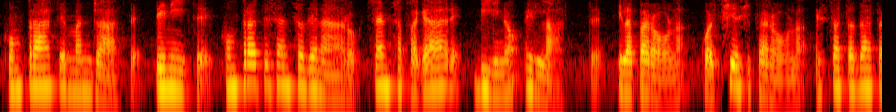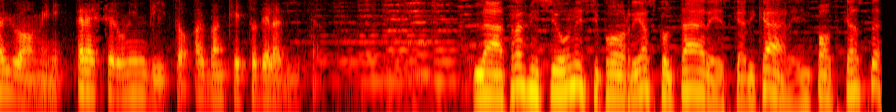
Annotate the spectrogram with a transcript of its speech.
comprate e mangiate, venite, comprate senza denaro, senza pagare vino e latte e la parola, qualsiasi parola, è stata data agli uomini per essere un invito al banchetto della vita. La trasmissione si può riascoltare e scaricare in podcast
